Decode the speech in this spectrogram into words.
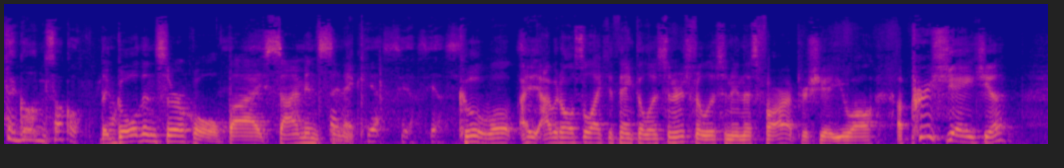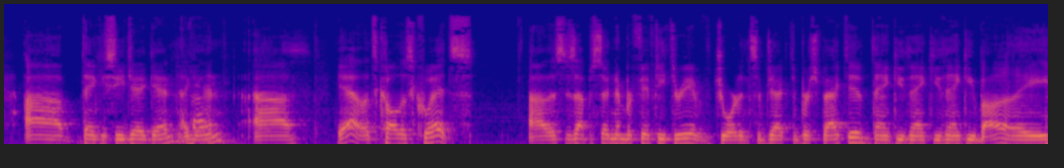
the golden circle. The Yeah. Golden Circle by Simon Sinek. Yes, yes, yes. Cool. Well, I, I would also like to thank the listeners for listening this far. I appreciate you all. Appreciate you. Uh, thank you, CJ, again. Again. Uh, yeah, let's call this quits. Uh, this is episode number 53 of Jordan Subjective Perspective. Thank you, thank you, thank you. Bye.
